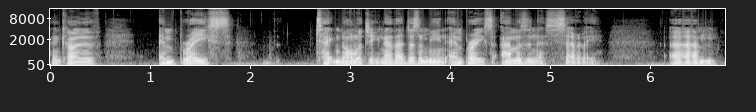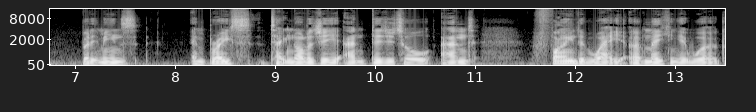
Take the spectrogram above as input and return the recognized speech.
and kind of embrace technology. Now that doesn't mean embrace Amazon necessarily, um, but it means embrace technology and digital and find a way of making it work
